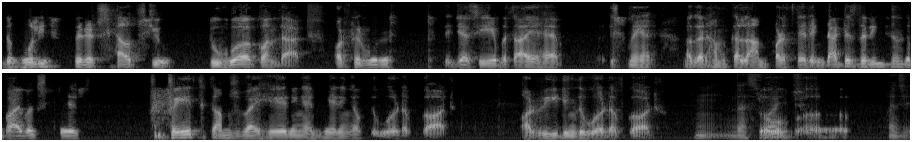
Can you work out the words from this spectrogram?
the holy To work on that और फिर वो जैसे ये बताए है इसमें अगर हम कलाम पढ़ते रहेंगे that is the reason the Bible faith comes by hearing and hearing of the word of God और reading the word of God जी।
